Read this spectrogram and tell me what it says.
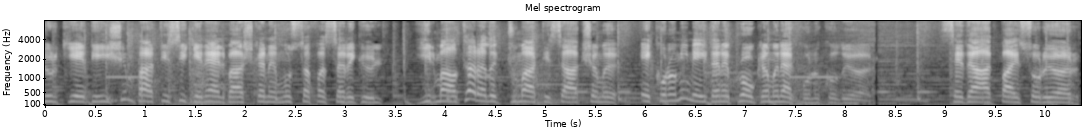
Türkiye Değişim Partisi Genel Başkanı Mustafa Sarıgül, 26 Aralık Cumartesi akşamı Ekonomi Meydanı programına konuk oluyor. Seda Akbay soruyor,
